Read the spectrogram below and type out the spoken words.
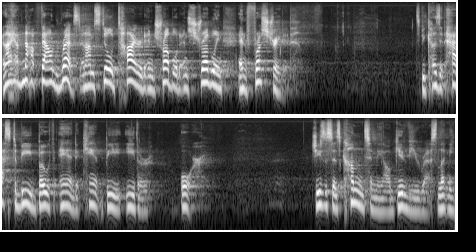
And I have not found rest, and I'm still tired and troubled and struggling and frustrated. It's because it has to be both and, it can't be either or. Jesus says, Come to me, I'll give you rest. Let me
